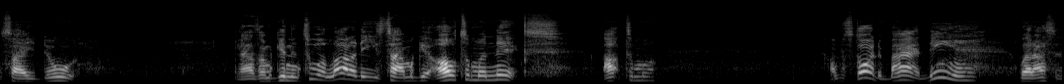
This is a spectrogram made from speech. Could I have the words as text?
That's how you do it. Guys, I'm getting into a lot of these time. I'm get Ultima next. Optima. I was starting to buy it then, but I said,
